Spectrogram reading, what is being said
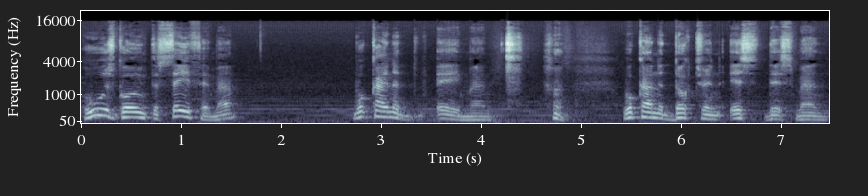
who is going to save him man what kind of hey man what kind of doctrine is this man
